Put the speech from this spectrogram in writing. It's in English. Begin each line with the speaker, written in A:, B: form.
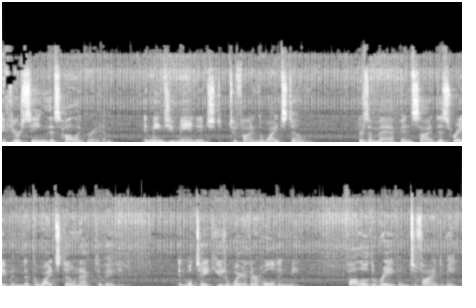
A: If you're seeing this hologram, it means you managed to find the Whitestone. There's a map inside this raven that the Whitestone activated. It will take you to where they're holding me. Follow the raven to find me.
